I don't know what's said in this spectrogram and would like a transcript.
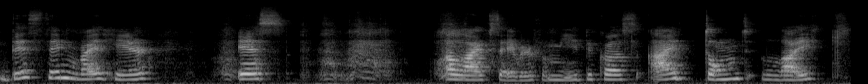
this thing right here is a lifesaver for me because I don't like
